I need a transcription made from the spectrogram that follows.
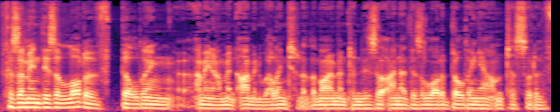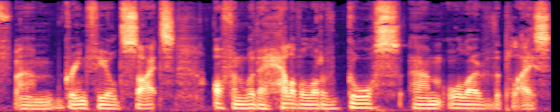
Because I mean, there's a lot of building. I mean, I'm in I'm in Wellington at the moment, and there's I know there's a lot of building out into sort of um, greenfield sites, often with a hell of a lot of gorse um, all over the place.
